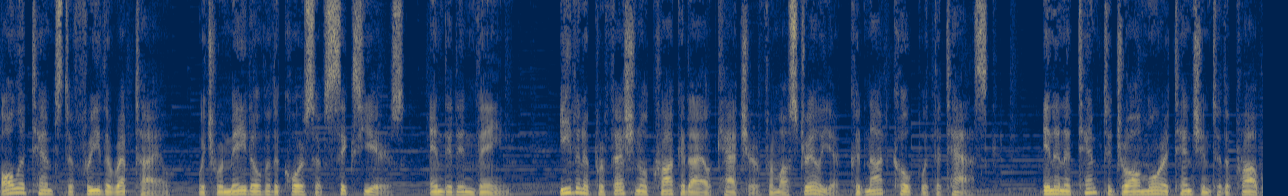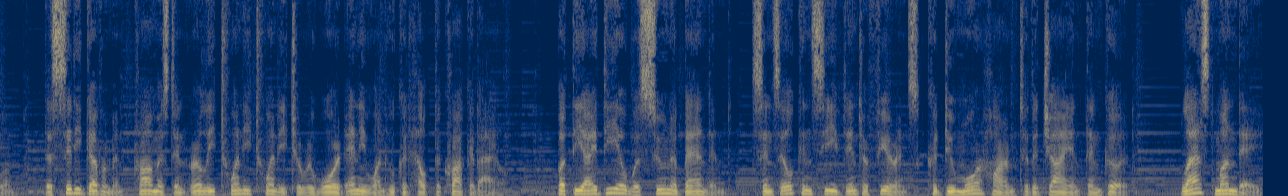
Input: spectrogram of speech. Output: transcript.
all attempts to free the reptile, which were made over the course of six years, ended in vain. Even a professional crocodile catcher from Australia could not cope with the task. In an attempt to draw more attention to the problem, the city government promised in early 2020 to reward anyone who could help the crocodile. But the idea was soon abandoned, since ill-conceived interference could do more harm to the giant than good. Last Monday,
